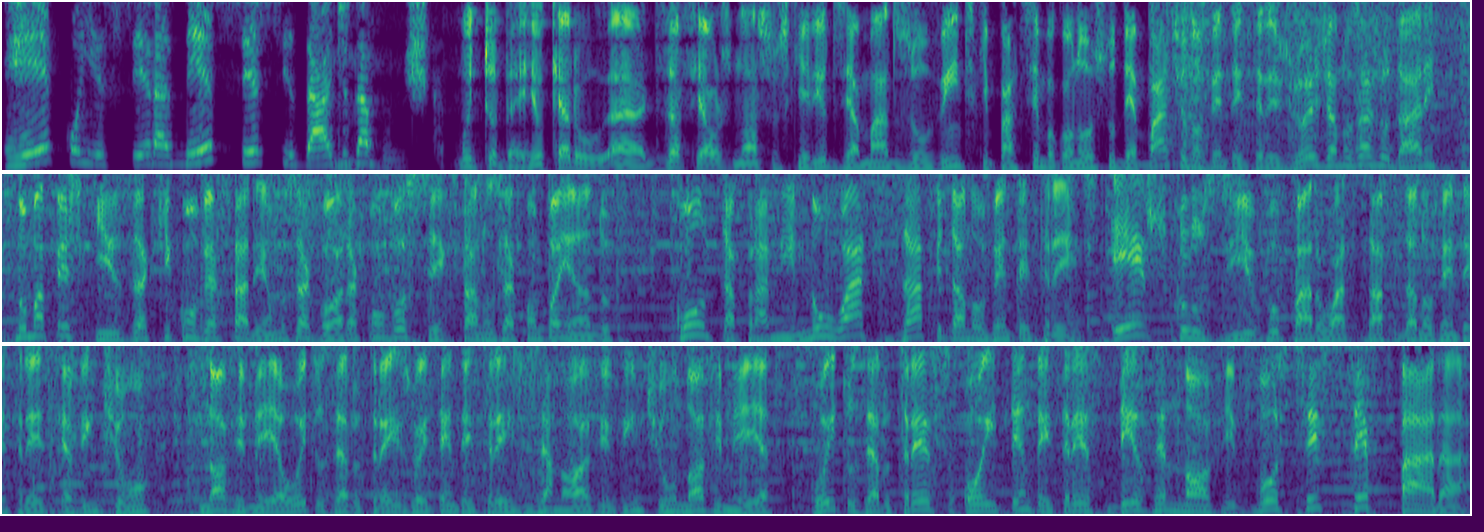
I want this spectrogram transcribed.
Reconhecer a necessidade hum. da busca. Muito bem, eu quero uh, desafiar os nossos queridos e amados ouvintes que participam conosco do debate 93 de hoje a nos ajudarem numa pesquisa que conversaremos agora com você que está nos acompanhando. Conta pra mim no WhatsApp da 93, exclusivo para o WhatsApp da 93, que é 21 96803 8319, 21 96 803 8319. Você separa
